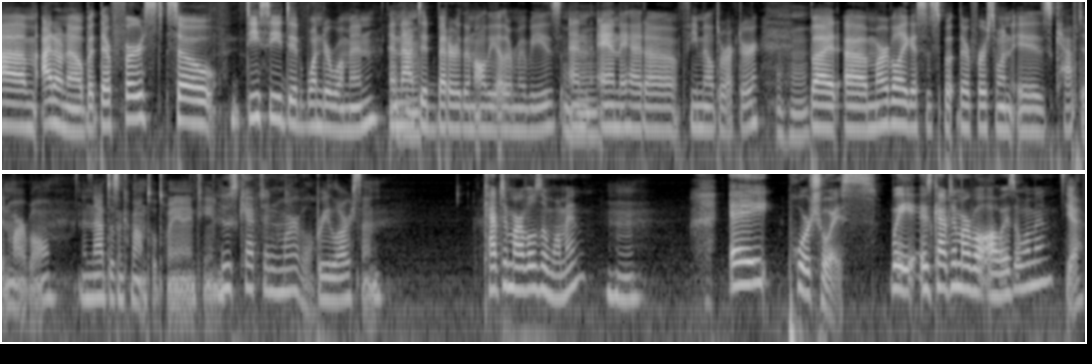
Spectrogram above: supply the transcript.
Um, I don't know, but their first so DC did Wonder Woman, and Mm-hmm. that did better than all the other movies, and and they had a female director. Mm-hmm. But uh, Marvel, I guess, is their first one is Captain Marvel, and that doesn't come out until 2019. Who's Captain Marvel? Brie Larson? Captain Marvel's a woman? A poor choice. Wait, is Captain Marvel always a woman? Yeah.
